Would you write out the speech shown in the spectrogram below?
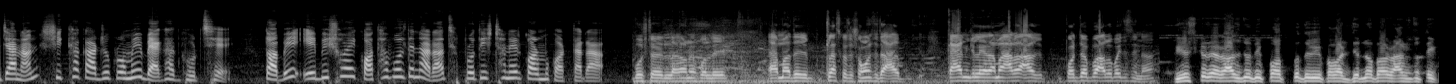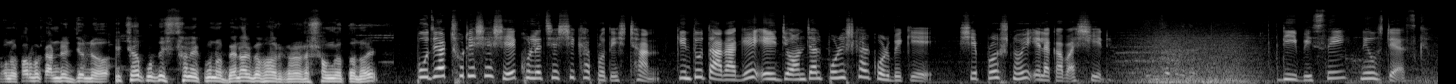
জানান শিক্ষা কার্যক্রমে ব্যাঘাত ঘটছে। তবে এ বিষয়ে কথা বলতে নারাজ প্রতিষ্ঠানের কর্মকর্তারা। পোস্টার লাগানোর ফলে আমাদের ক্লাস করতে সমস্যা হচ্ছে। আর কারেন্ট গেলে আমরা আলো- পর্যাপ্ত আলো পাইতেছি না। বিশেষ করে রাজনৈতিক পদ পদবি পাওয়ার জন্য বা রাজনৈতিক কোনো কর্মকাণ্ডের জন্য শিক্ষা প্রতিষ্ঠানে কোনো ব্যানার ব্যবহার করাটা সঙ্গত নয়। পূজার ছুটি শেষে খুলেছে শিক্ষা প্রতিষ্ঠান কিন্তু তার আগে এই জঞ্জাল পরিষ্কার করবে কে সে প্রশ্নই এলাকাবাসীর। DBC news desk.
